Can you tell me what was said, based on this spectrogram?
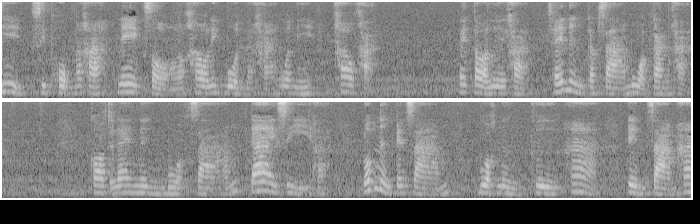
ที่สิบหกนะคะ เลขสองแล้วเข้าเลขบนนะคะ วันนี้เข้าค่ะ ไปต่อเลยค่ะ ใช้หนึ่งกับสามบวกกันค่ะ ก็จะได้หนึ่งบวกสามได้สี่ค่ะ ลบหนึ่งเป็นสามบวกหนึ่งคือห้าเด่นสามห้า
